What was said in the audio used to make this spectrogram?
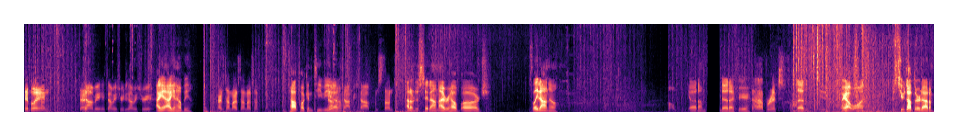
Mid lane. Dead. Tommy, it's Tommy Street, it's Tommy Street. I can I can help you. I have time, I have time, I have time. Top fucking TV, Stop, Adam. Stop, stop. I'm stunned. Adam, just stay down. I ever help, uh, Arch? Just lay down, Hill. Oh my god, I'm dead, I fear. Ah, bricks. Fuck, Dead. dude. I got one. There's two top third, Adam.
